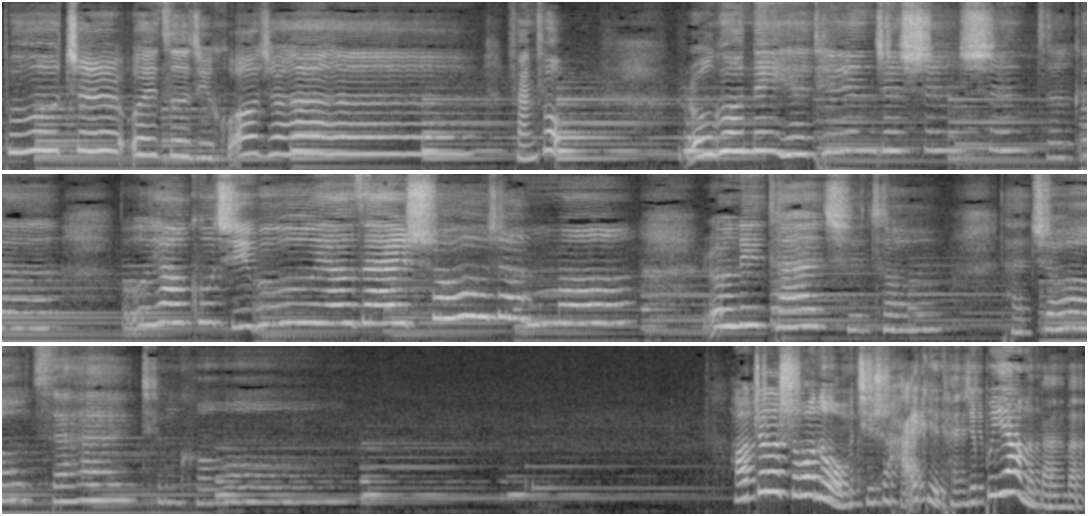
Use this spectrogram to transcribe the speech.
不只为自己活着。反复。如果你也听见星星的歌。不要哭泣，不要再受折磨。若你抬起头，它就在天空。好，这个时候呢，我们其实还可以弹一些不一样的版本。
